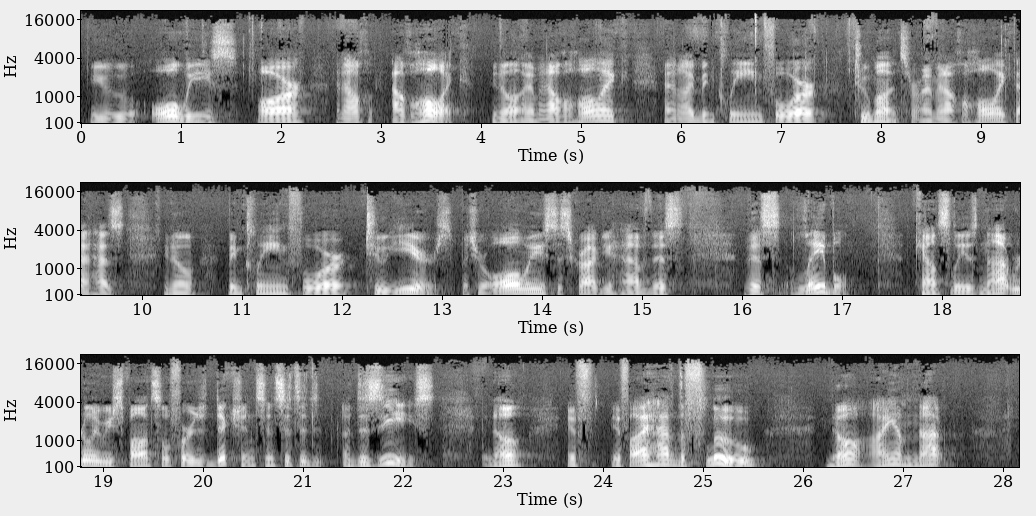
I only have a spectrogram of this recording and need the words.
you always are an al- alcoholic. You know, I'm an alcoholic and I've been clean for two months, or I'm an alcoholic that has, you know, been clean for two years, but you're always described. You have this, this label. Counselee is not really responsible for his addiction since it's a, a disease. You know, if, if I have the flu, you know, I am not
